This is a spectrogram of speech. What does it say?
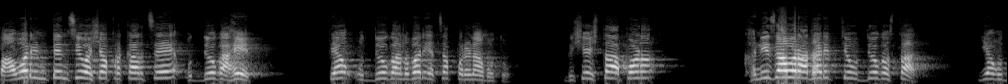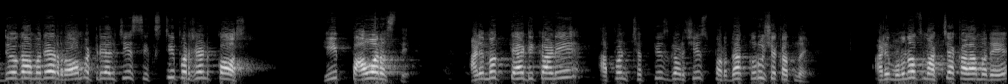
पॉवर इंटेन्सिव्ह अशा प्रकारचे उद्योग आहेत त्या उद्योगांवर याचा परिणाम होतो. विशेषतः आपण खनिजावर आधारित जे उद्योग असतात या उद्योगामध्ये रॉ मटेरियलची सिक्स्टी पर्सेंट कॉस्ट ही पॉवर असते. आणि मग त्या ठिकाणी आपण छत्तीसगडशी स्पर्धा करू शकत नाही. आणि म्हणूनच मागच्या काळामध्ये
